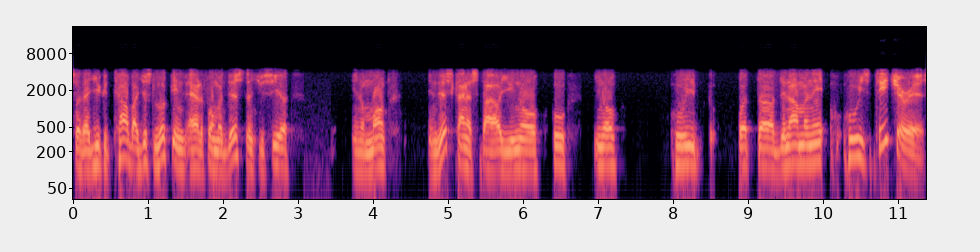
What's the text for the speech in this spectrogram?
so that you could tell by just looking at it from a distance. You see a you know monk in this kind of style. You know who you know who he what uh, denominate who his teacher is.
